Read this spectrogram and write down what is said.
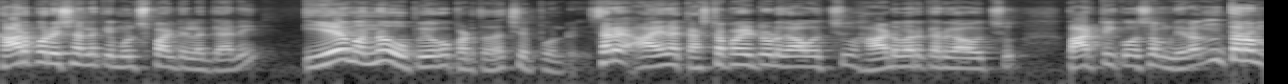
కార్పొరేషన్లకి మున్సిపాలిటీలకు కానీ ఏమన్నా ఉపయోగపడుతుందో చెప్పుండ్రి. సరే ఆయన కష్టపడేటోడు కావచ్చు హార్డ్ వర్కర్ కావచ్చు పార్టీ కోసం నిరంతరం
